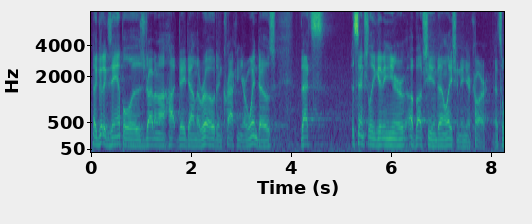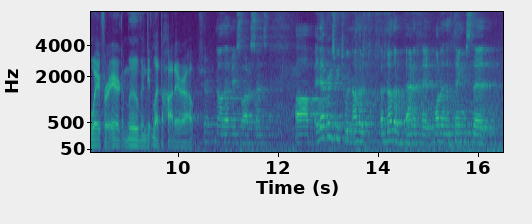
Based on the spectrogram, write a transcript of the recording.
a good example is driving on a hot day down the road and cracking your windows. That's essentially giving your above sheathing ventilation in your car. That's a way for air to move and get, let the hot air out. Sure, no, that makes a lot of sense. Um, and that brings me to another another benefit. One of the things that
